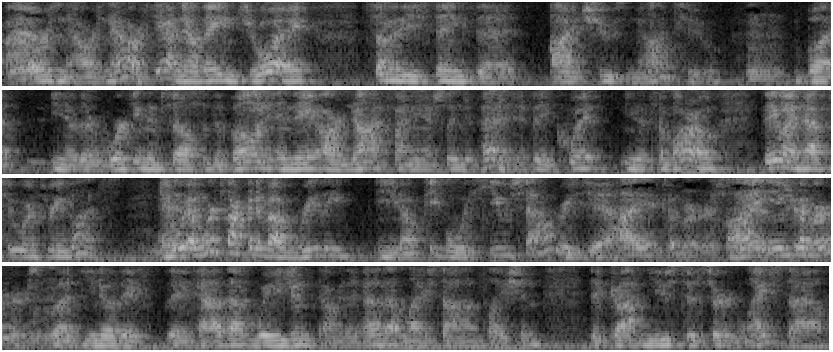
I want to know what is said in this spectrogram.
to yeah. hours and hours and hours. Yeah. Now they enjoy some of these things that I choose not to, Mhm. but you know they're working themselves to the bone and they are not financially independent. If they quit, you know, tomorrow, they might have two or three months. And, we're, and we're talking about really, you know, people with huge salaries. Yeah, high income earners. High Yeah, income true. earners, Mhm. but you know they've they've had that wage and I mean, they've had that lifestyle inflation. They've gotten used to a certain lifestyle,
